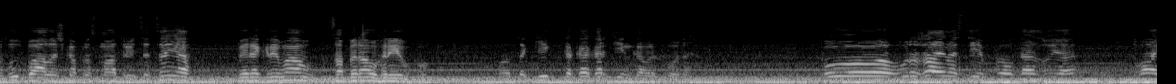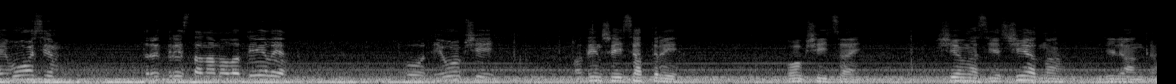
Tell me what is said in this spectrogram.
Отут балочка просматрюється. Це я перекривав, забирав гривку. От такі, така картинка виходить. По урожайності показує 2,8. 3300 намолотили. От, і общий 1,63. Общий цей. Ще в нас є ще одна ділянка.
